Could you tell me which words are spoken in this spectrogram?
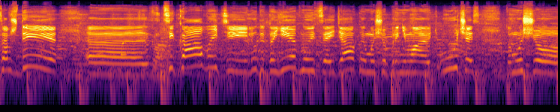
завжди е, цікавить, і люди доєднуються і дякуємо, що приймають участь, тому що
